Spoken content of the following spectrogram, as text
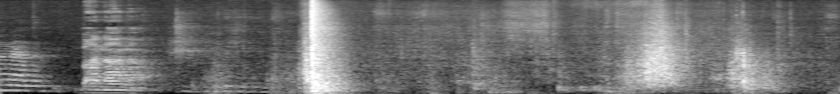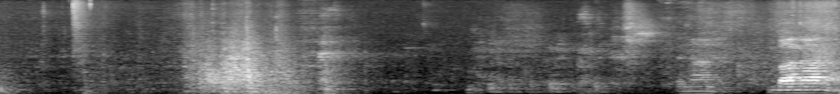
Banana. Banana. Banana.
